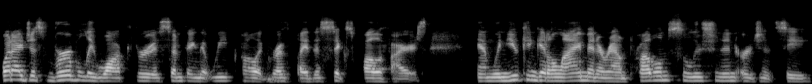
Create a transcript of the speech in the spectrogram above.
what I just verbally walk through is something that we call it GrowthPlay, the six qualifiers. And when you can get alignment around problem, solution, and urgency,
